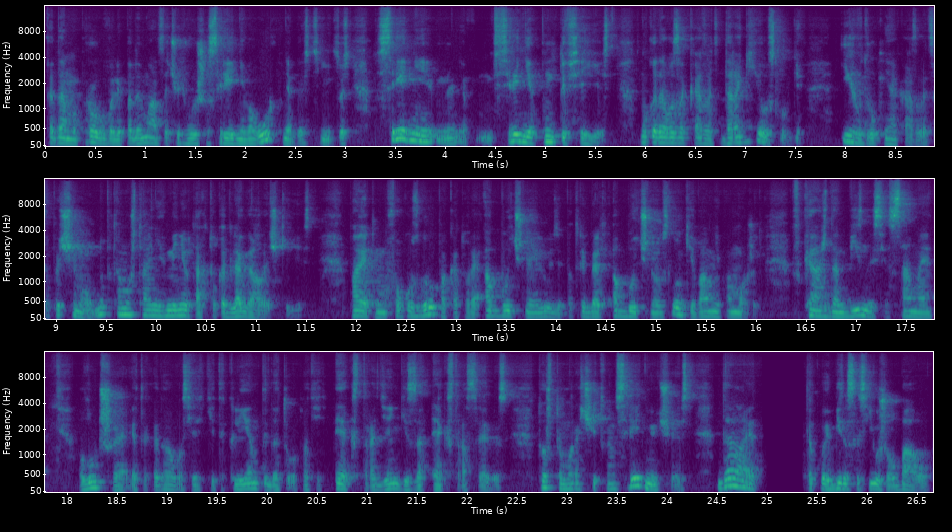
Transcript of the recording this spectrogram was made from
когда мы пробовали подниматься чуть выше среднего уровня гостиницы, то есть средние, средние пункты все есть. Но когда вы заказываете дорогие услуги, их вдруг не оказывается. Почему? Ну, потому что они в меню так только для галочки есть. Поэтому фокус-группа, которая обычные люди потребляют обычные услуги, вам не поможет. В каждом бизнесе самое лучшее – это когда у вас есть какие-то клиенты, готовы платить экстра деньги за экстра сервис. То, что мы рассчитываем среднюю часть, да, это такой бизнес as usual, бау.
